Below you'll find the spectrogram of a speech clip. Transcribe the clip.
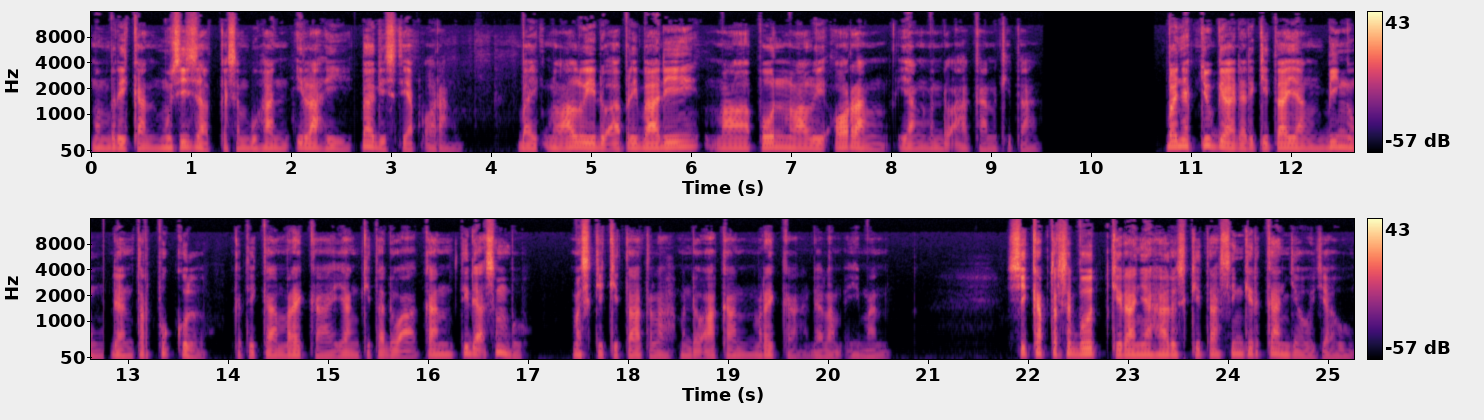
memberikan mukjizat kesembuhan ilahi bagi setiap orang, baik melalui doa pribadi maupun melalui orang yang mendoakan kita. Banyak juga dari kita yang bingung dan terpukul ketika mereka yang kita doakan tidak sembuh meski kita telah mendoakan mereka dalam iman. Sikap tersebut kiranya harus kita singkirkan jauh-jauh.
